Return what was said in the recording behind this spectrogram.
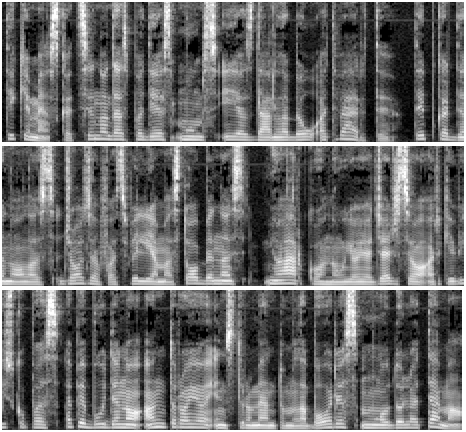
Tikimės, kad sinodas padės mums į jas dar labiau atverti. Taip kardinolas Josefas Viljamas Tobinas, Niuarko naujojo Džersio arkivyskupas, apibūdino antrojo instrumentum laboris modulio temą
